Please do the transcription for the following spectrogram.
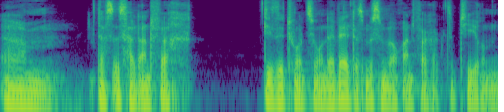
ähm, das ist halt einfach die Situation der Welt. Das müssen wir auch einfach akzeptieren.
